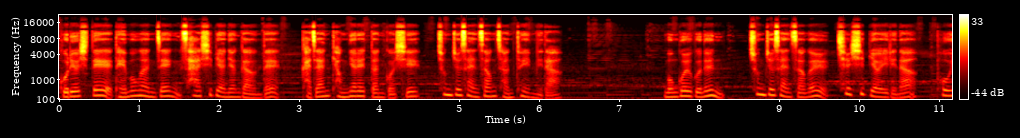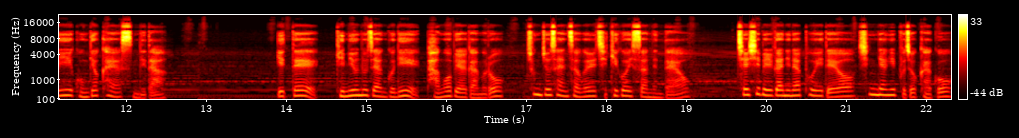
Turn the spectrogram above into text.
고려시대 대몽항쟁 40여 년 가운데 가장 격렬했던 곳이 충주산성 전투입니다. 몽골군은 충주산성을 70여일이나 포위 공격하였습니다. 이때 김윤후 장군이 방호별감으로 충주산성을 지키고 있었는데요. 70일간이나 포위되어 식량이 부족하고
